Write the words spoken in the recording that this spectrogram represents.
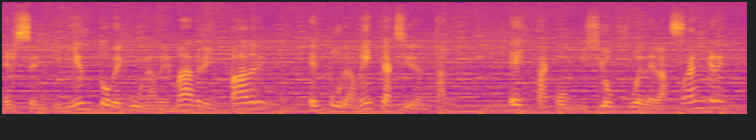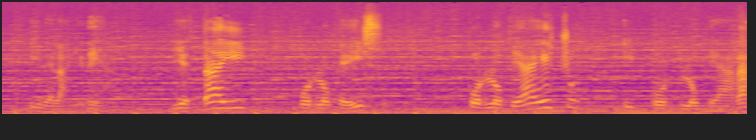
el sentimiento de cuna de madre y padre es puramente accidental. Esta condición fue de la sangre y de las ideas. Y está ahí por lo que hizo, por lo que ha hecho y por lo que hará.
